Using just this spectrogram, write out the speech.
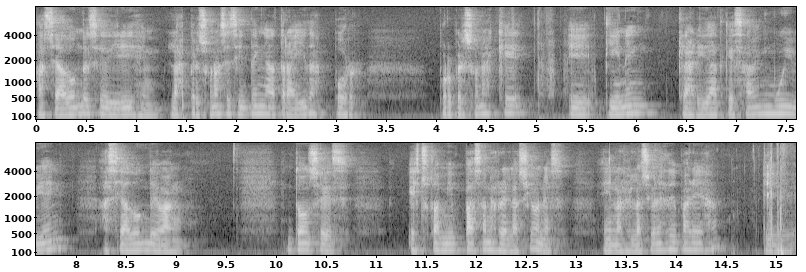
hacia dónde se dirigen. Las personas se sienten atraídas por, por personas que eh, tienen claridad, que saben muy bien hacia dónde van. Entonces, esto también pasa en las relaciones. En las relaciones de pareja, eh,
